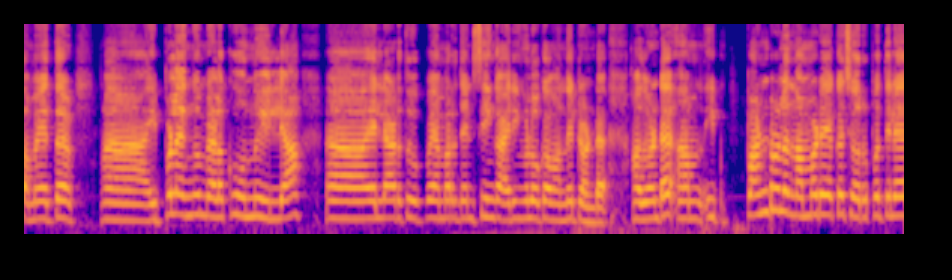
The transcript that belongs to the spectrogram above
സമയത്ത് ഇപ്പോഴെങ്ങും വിളക്കും ഒന്നും ഇല്ല എല്ലായിടത്തും ഇപ്പോൾ എമർജൻസിയും കാര്യങ്ങളും ഒക്കെ വന്നിട്ടുണ്ട്. അതുകൊണ്ട് പണ്ടുള്ള നമ്മുടെയൊക്കെ ചെറുപ്പത്തിലെ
